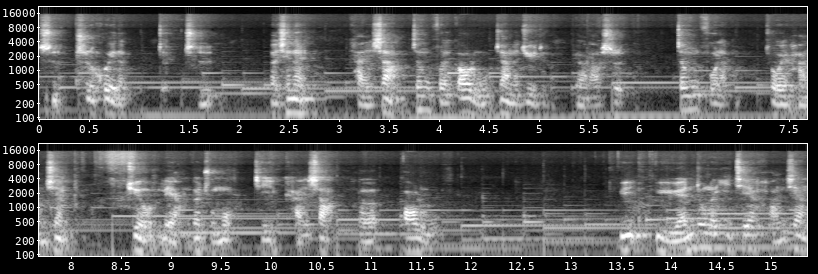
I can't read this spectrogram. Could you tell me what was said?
是智慧的这词，而现在凯撒征服了高卢这样的句子表达是征服了作为函项，具有两个主目，即凯撒和高卢。与语言中的一阶函项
